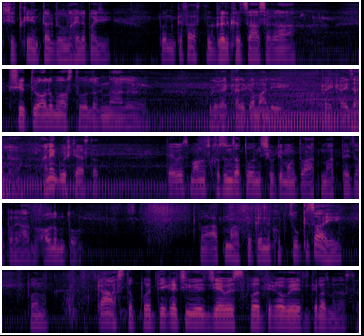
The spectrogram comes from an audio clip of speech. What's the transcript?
शेतकरी तग धरून राहिलं पाहिजे. पण कसं असतं घर खर्च हा सगळा शेती अवलंबून असतो. लग्न आलं कुठे काय कार्यक्रम आले काही काय झालं अनेक गोष्टी असतात. त्यावेळेस माणूस खचून जातो आणि शेवटी मग तो आत्महत्येचा पर्याय अवलंबतो. पण आत्महत्या करणे खूप चुकीचं आहे. पण का असतं? प्रत्येकाची वेळ ज्यावेळेस प्रत्येका वेळ येते त्यालाच माहीत असतं.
